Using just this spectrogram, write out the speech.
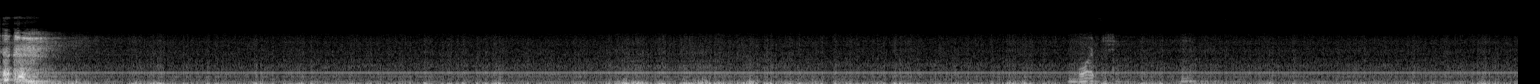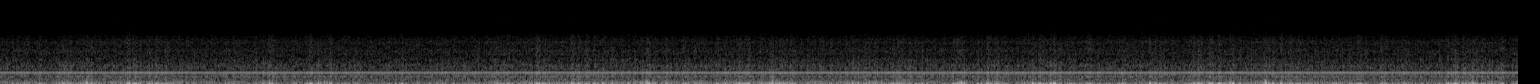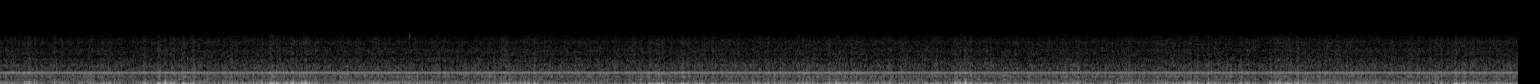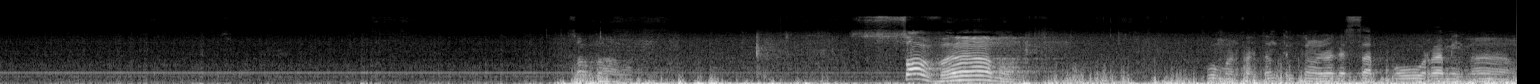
Ahem. Só vamos. Pô, mano, faz tanto tempo que eu não jogo essa porra, meu irmão.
